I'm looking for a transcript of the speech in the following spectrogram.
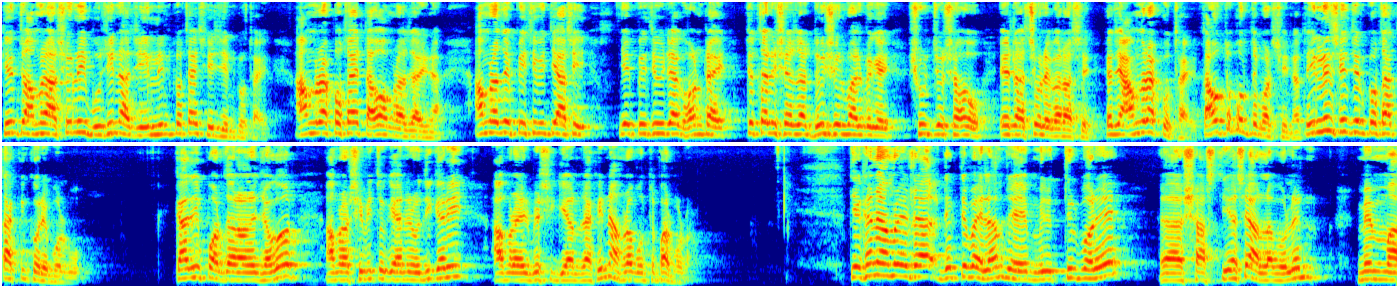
কিন্তু আমরা আসলেই বুঝি না যে ইল্লিন কোথায়, সিজিন কোথায়। আমরা কোথায়, তাও আমরা জানি না। আমরা যে পৃথিবীতে আসি এই পৃথিবীটা ঘন্টায় তেতাল্লিশ হাজার দুইশোর মাইল বেগে সূর্য সহ এটা চলে বেড়াচ্ছে। কাজে আমরা কোথায়? তাও তো বলতে পারছি না। তো ইল্লিন, সিজিন কোথায়, তা কী করে বলব? কাজী পর্দার আড়ালে জগৎ, আমরা সীমিত জ্ঞানের অধিকারী আমরা এর বেশি জ্ঞান রাখি না, আমরা বলতে পারব না। তো এখানে আমরা এটা দেখতে পাইলাম যে মৃত্যুর পরে শাস্তি আছে। আল্লাহ বলেন মেম্মা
